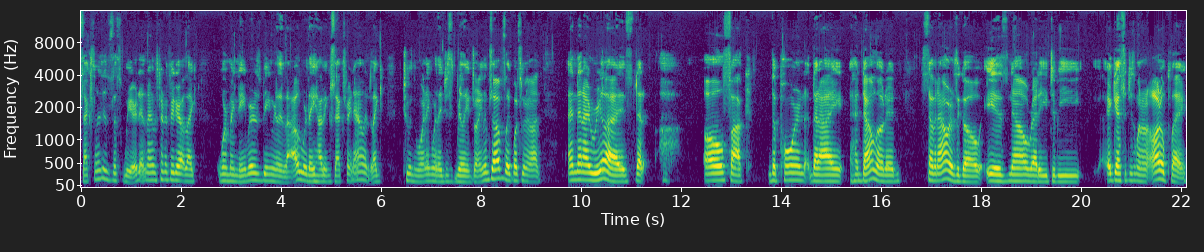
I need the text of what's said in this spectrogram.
sex noises, that's weird. And I was trying to figure out, like, were my neighbors being really loud? Were they having sex right now at like two in the morning? Were they just really enjoying themselves? Like, what's going on? And then I realized that, oh, fuck, the porn that I had downloaded seven hours ago is now ready to be, I guess it just went on autoplay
